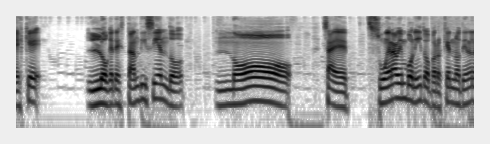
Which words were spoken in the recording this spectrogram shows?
es que lo que te están diciendo no. O sea, eh, suena bien bonito, pero es que no tiene,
